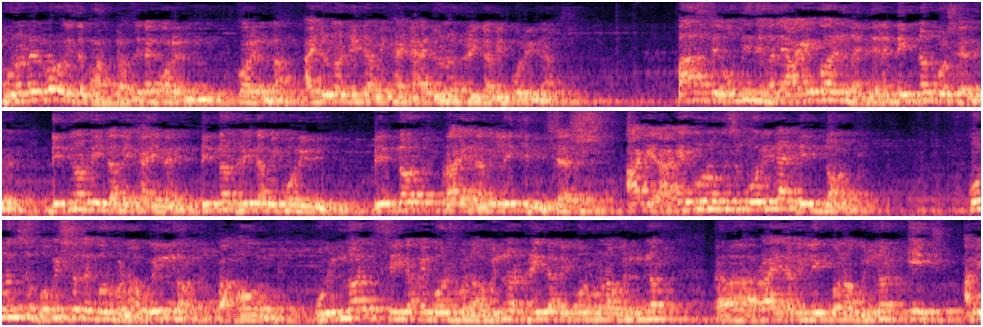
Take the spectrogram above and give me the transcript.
ডু নটের পর ওই যে ভাবটা যেটা করেন করেন না। আই ডু নট আমি খাই না আই ডু নট আমি করি না। পাস্টে অতীতে মানে আগে করেন নাই তাহলে ডিড নট বসিয়ে দেবেন। ডিড নট ইট আমি খাই নাই। ডিড নট রিড আমি পড়িনি। ডিড নট রাইট আমি লিখিনি। শেষ। আগে আগে কোনো কিছু করি নাই ডিড নট কোনো কিছু ভবিষ্যতে করব না উইল নট বা ওন উইল নট সিট আমি বসবো না। উইল নট রিড আমি করব না। উইল নট রাইট আমি লিখব না। উইল নট ইট আমি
